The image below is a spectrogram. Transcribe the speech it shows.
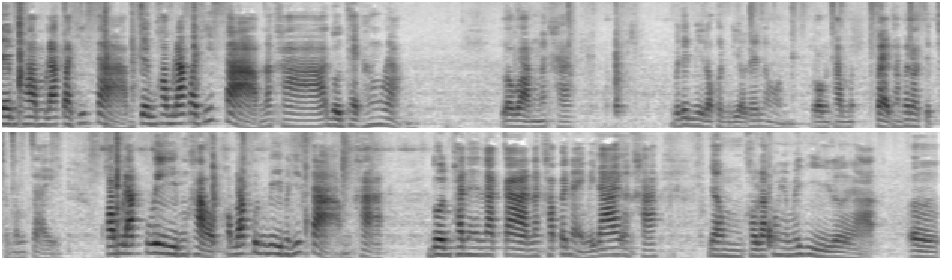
จมความรักวันที่สามเจมความรักวันที่สามนะคะ โดนแทงข้างหลัง ระวังนะคะ ไม่ได้มีเราคนเดียวแน่นอนระวังทำแฟนทำให้เราเจ็บช้ำน้ำใจ ความรักวีมค่ะ ความรักคุณวีมวันที่สามค่ะ โดนพันธนาการนะคะ ไปไหนไม่ได้นะคะ ยังเขามรักมันยังไม่ดีเลยอะ่ะ เออ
